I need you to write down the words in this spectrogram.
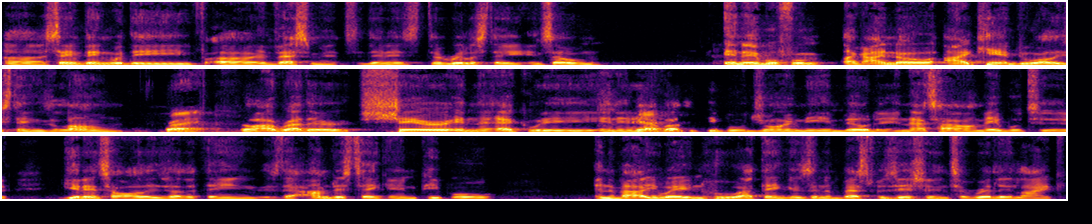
Uh, same thing with the uh, investments. Then it's the real estate, and so enable for like I know I can't do all these things alone. Right. So I'd rather share in the equity and then have other people join me and build it. And that's how I'm able to get into all these other things is that I'm just taking people and evaluating who I think is in the best position to really like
